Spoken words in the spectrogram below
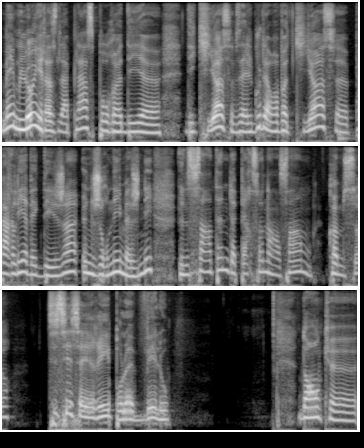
Même là, il reste de la place pour euh, des, euh, des kiosques. Vous avez le goût d'avoir votre kiosque, euh, parler avec des gens une journée. Imaginez une centaine de personnes ensemble comme ça c'est serré pour le vélo. Donc, euh,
